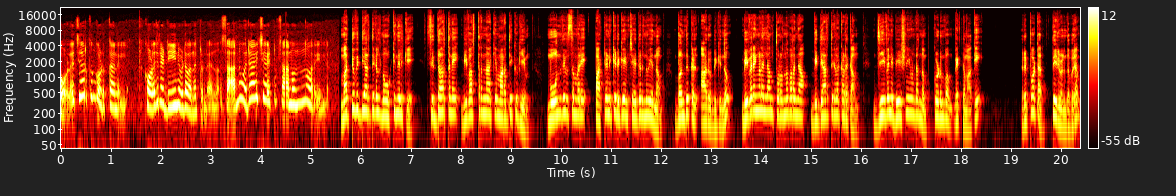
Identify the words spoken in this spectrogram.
കോളേജുകാർക്കും കൊടുക്കാനില്ല. കോളേജിലെ ഡീൻ ഇവിടെ വന്നിട്ടുണ്ടായിരുന്നു. സാറിന് ഒരാഴ്ചയായിട്ടും സാറിന് ഒന്നും അറിയില്ല. മറ്റു വിദ്യാർത്ഥികൾ നോക്കി നിൽക്കെ സിദ്ധാർത്ഥനെ വിവസ്ത്രനാക്കി മർദ്ദിക്കുകയും മൂന്ന് ദിവസം വരെ പട്ടിണിക്കിടുകയും ചെയ്തിരുന്നു എന്നും ബന്ധുക്കൾ ആരോപിക്കുന്നു. വിവരങ്ങളെല്ലാം തുറന്നു പറഞ്ഞ വിദ്യാർത്ഥികൾക്കടക്കം ജീവന് ഭീഷണിയുണ്ടെന്നും കുടുംബം വ്യക്തമാക്കി. റിപ്പോർട്ടർ തിരുവനന്തപുരം.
